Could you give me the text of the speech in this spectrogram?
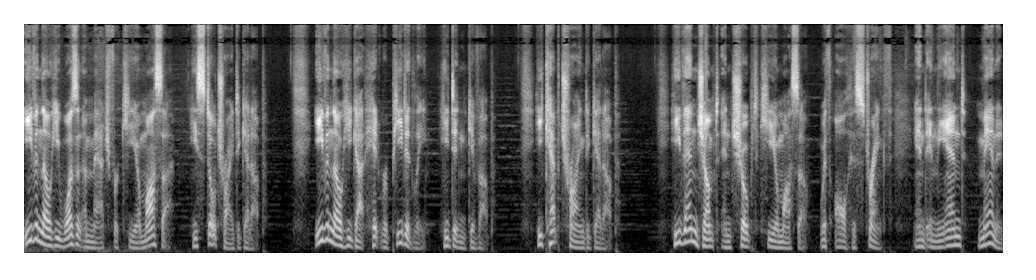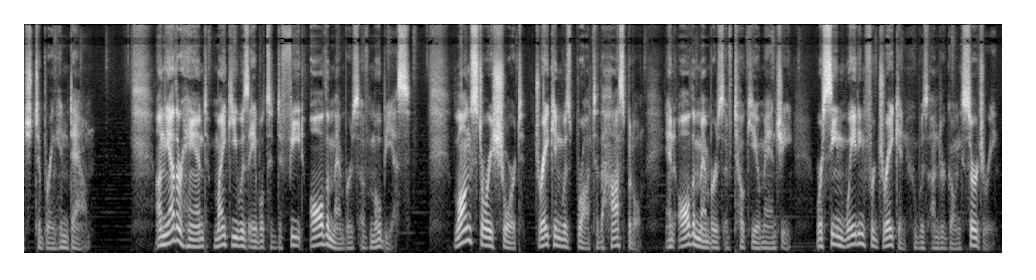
Even though he wasn't a match for Kiyomasa, he still tried to get up. Even though he got hit repeatedly, he didn't give up. He kept trying to get up. He then jumped and choked Kiyomasa with all his strength, and in the end managed to bring him down. On the other hand, Mikey was able to defeat all the members of Mobius. Long story short, Draken was brought to the hospital, and all the members of Tokyo Manji were seen waiting for Draken, who was undergoing surgery.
